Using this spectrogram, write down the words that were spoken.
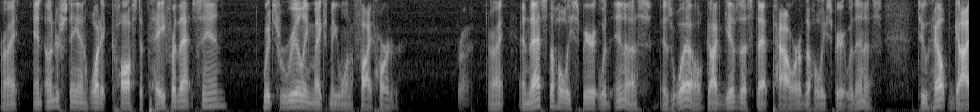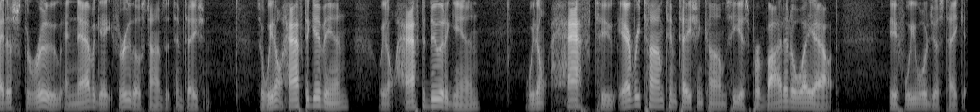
right, and understand what it costs to pay for that sin, which really makes me want to fight harder, Right. right? And that's the Holy Spirit within us as well. God gives us that power of the Holy Spirit within us to help guide us through and navigate through those times of temptation. So we don't have to give in. We don't have to do it again. We don't have to. Every time temptation comes, He has provided a way out if we will just take it.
